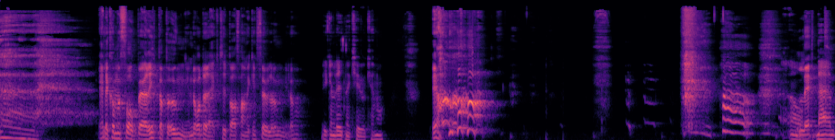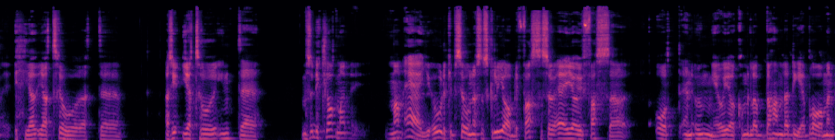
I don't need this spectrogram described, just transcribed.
Eller kommer folk börja rippa på ungen då direkt? Typ, ah, fan vilken ful unge har. Vilken liten kuk han har. Ja. Ja, Lätt. Nej, jag, jag tror att... Eh, alltså jag, jag tror inte... Men så det är klart man... Man är ju olika personer. Så skulle jag bli farsa så är jag ju farsa åt en unge. Och jag kommer behandla det bra. Men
